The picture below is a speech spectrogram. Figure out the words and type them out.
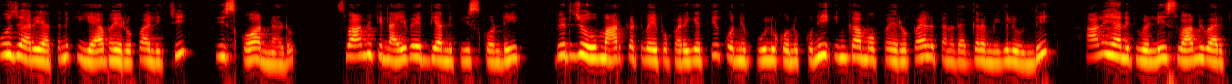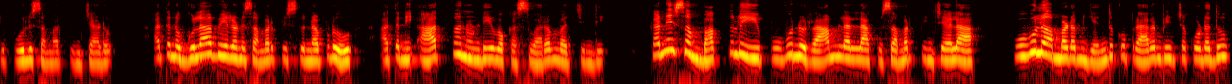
పూజారి అతనికి యాభై రూపాయలిచ్చి తీసుకో అన్నాడు. స్వామికి నైవేద్యాన్ని తీసుకోండి. బిర్జు మార్కెట్ వైపు పరిగెత్తి కొన్ని పూలు కొనుక్కుని ఇంకా ముప్పై రూపాయలు తన దగ్గర మిగిలి ఉంది. ఆలయానికి వెళ్ళి స్వామివారికి పూలు సమర్పించాడు. అతను గులాబీలను సమర్పిస్తున్నప్పుడు అతని ఆత్మ నుండి ఒక స్వరం వచ్చింది. కనీసం భక్తులు ఈ పువ్వును రామ్లల్లాకు సమర్పించేలా పువ్వులు అమ్మడం ఎందుకు ప్రారంభించకూడదు?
